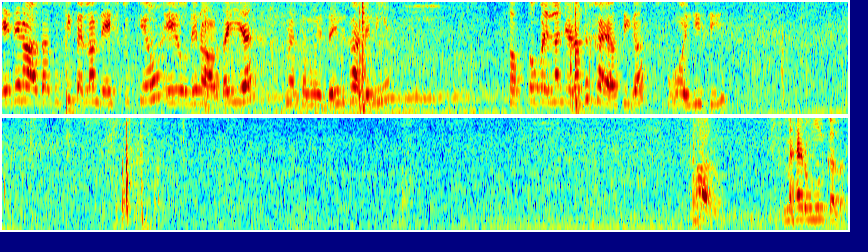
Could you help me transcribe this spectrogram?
ਇਹਦੇ ਨਾਲ ਦਾ ਤੁਸੀਂ ਪਹਿਲਾਂ ਦੇਖ ਚੁੱਕੇ ਹੋ, ਇਹ ਉਹਦੇ ਨਾਲ ਦਾ ਹੀ ਹੈ। ਮੈਂ ਤੁਹਾਨੂੰ ਇਦਾਂ ਹੀ ਦਿਖਾ ਦਿੰਨੀ ਆ ਸਭ ਤੋਂ ਪਹਿਲਾਂ ਜਿਹੜਾ ਦਿਖਾਇਆ ਸੀਗਾ, ਉਹ ਇਹੀ ਸੀ ਆਹ ਲਓ ਮਹਿਰੂਨ ਕਲਰ।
